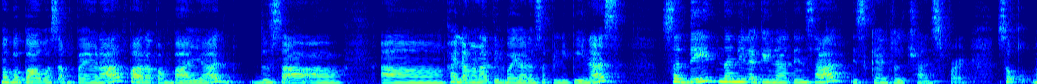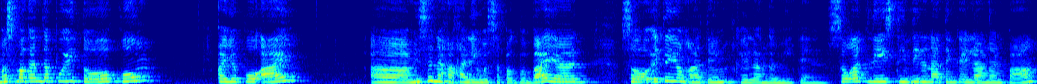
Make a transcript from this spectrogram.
mababawas ang pera para pambayad dun sa uh, uh, kailangan natin bayaran sa Pilipinas sa date na nilagay natin sa schedule transfer. So, mas maganda po ito kung kayo po ay uh, minsan nakakalimot sa pagbabayad. So, ito yung ating kailangan gamitin. So, at least, hindi na natin kailangan pang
